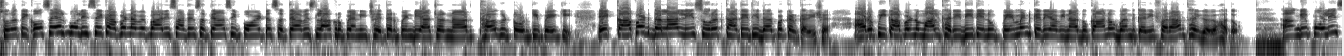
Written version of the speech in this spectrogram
સુરત ઇકોસેલ પોલીસે કાપડના વેપારી સાથે સત્યાસી પોઈન્ટ સત્યાવીસ લાખ રૂપિયાની છેતરપિંડી આચરનાર થગ ટોળકી પૈકી એક કાપડ દલાલની સુરત ખાતેથી ધરપકડ કરી છે. આરોપી કાપડનો માલ ખરીદી તેનું પેમેન્ટ કર્યા વિના દુકાનો બંધ કરી ફરાર થઈ ગયો હતો. અંગે પોલીસ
